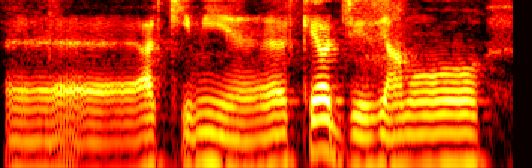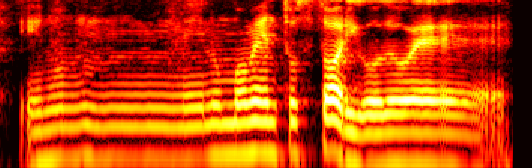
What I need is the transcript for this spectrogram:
eh, alchimie, perché oggi siamo in un, in un momento storico dove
